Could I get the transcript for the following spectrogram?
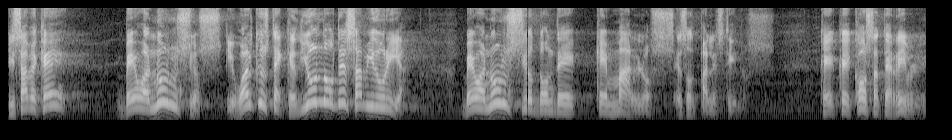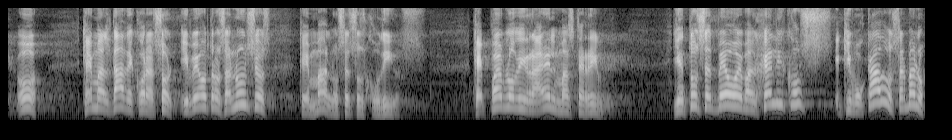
¿Y sabe qué? veo anuncios, igual que usted, que Dios nos dé sabiduría. Veo anuncios donde qué malos esos palestinos. Qué, qué cosa terrible. Oh, qué maldad de corazón. Y veo otros anuncios, qué malos esos judíos. Qué pueblo de Israel más terrible. Y entonces veo evangélicos equivocados, hermano,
